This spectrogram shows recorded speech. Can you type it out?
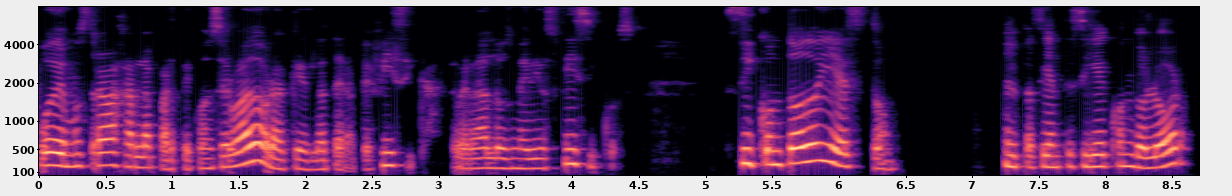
podemos trabajar la parte conservadora, que es la terapia física, ¿verdad? Los medios físicos. Si con todo y esto el paciente sigue con dolor,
